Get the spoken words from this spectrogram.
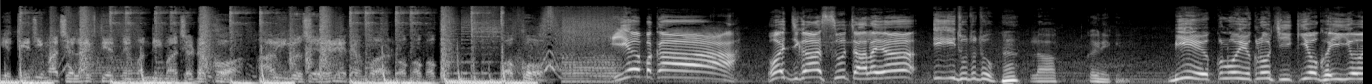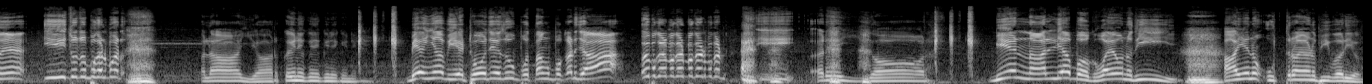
એ તેજીમાં છે લાઈફ તેજ ને મંદીમાં છે ડખો આવી ગયો છે રેડ એફએમ પર યે બકા ઓ જીગા શું ચાલે ય ઈ જો જો જો લા કઈ નહીં કઈ બે એકલો એકલો ચીકીઓ ખાઈ ગયો હે ઈ જો જો પકડ પકડ અલા યાર કઈ નહીં કઈ નહીં કઈ નહીં બે અહીંયા બેઠો છે શું પતંગ પકડ જા ઓય પકડ પકડ પકડ પકડ ઈ અરે યાર બે નાલિયા બગવાયો નથી આ એનો ઉત્તરાયણ ફીવર્યો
